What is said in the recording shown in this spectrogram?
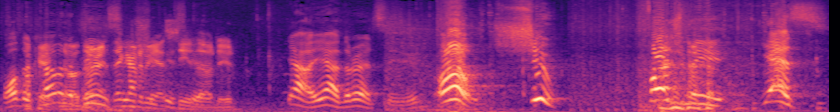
well, they're Okay, coming no, to B. they're, so they gotta be at C though, dude. Yeah, yeah, they're at C, dude. Oh, shoot! Fudge me! yes!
